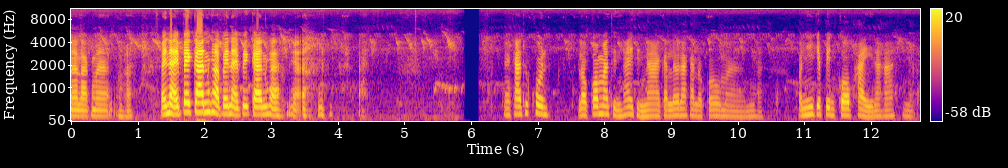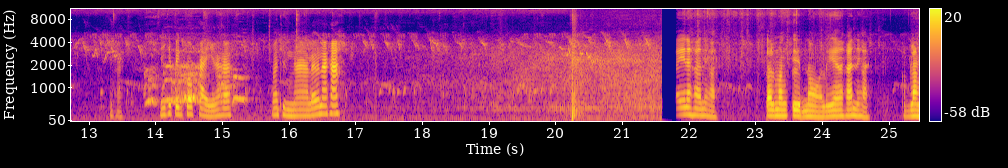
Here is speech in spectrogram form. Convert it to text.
น่ารักมากนะคะไปไหนไปกันค่ะ ไปไหนไปกันค่ะ เนี่ยนะคะ ทุกคนเราก็มาถึงให้ถึงนากันแล้วนะคะ เราก็มานี่ค่ะ วันนี้จะเป็นกอไผ่นะคะ เนี่ย นี่ค่ะนี่จะเป็นกอไผ่นะคะ มาถึงนาแล้วนะคะ ไอ้นะคะเนี่ยค่ะกำลังเกิดหน่อเลยนะคะเนี่ยค่ะกำลัง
